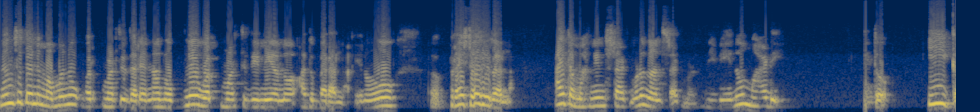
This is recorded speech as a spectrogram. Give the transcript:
ನನ್ ಜೊತೆ ನಮ್ಮ ಅಮ್ಮನೂ ವರ್ಕ್ ಮಾಡ್ತಿದ್ದಾರೆ. ನಾನು ಒಬ್ನೇ ವರ್ಕ್ ಮಾಡ್ತಿದ್ದೀನಿ ಅನ್ನೋ ಅದು ಬರಲ್ಲ. ಏನೋ ಪ್ರೆಷರ್ ಇರಲ್ಲ. ಆಯ್ತಮ್ಮ, ನೀನ್ ಸ್ಟಾರ್ಟ್ ಮಾಡು, ನಾನ್ ಸ್ಟಾರ್ಟ್ ಮಾಡು. ನೀವೇನೋ ಮಾಡಿ. ಆಯ್ತು. ಈಗ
